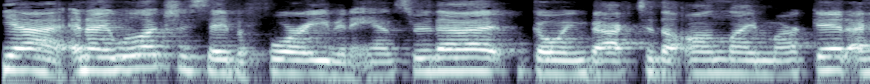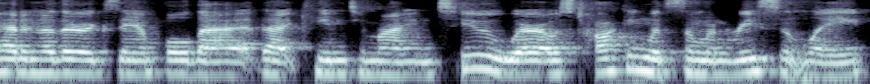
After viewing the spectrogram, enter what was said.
yeah, and I will actually say before I even answer that, going back to the online market, I had another example that that came to mind too, where I was talking with someone recently,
